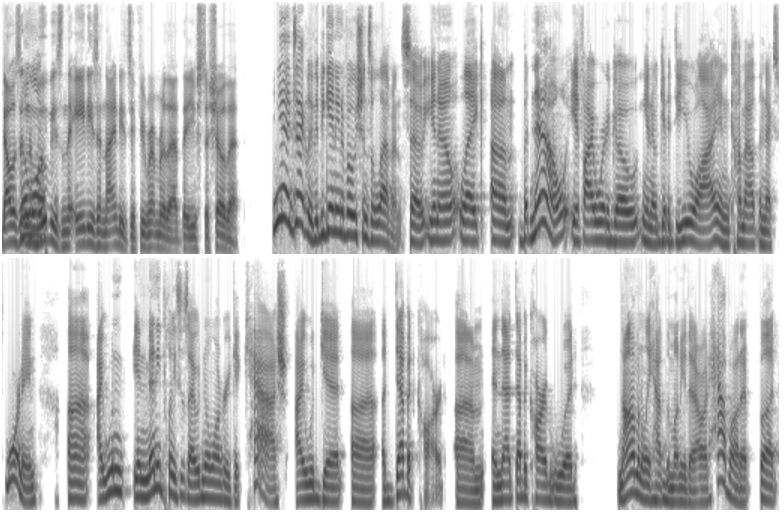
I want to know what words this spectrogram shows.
That was in no the long- movies in the 80s and 90s, if you remember that. They used to show that. Yeah, exactly. The beginning of Ocean's Eleven. So, you know, like, um, but now if I were to go, you know, get a DUI and come out the next morning, uh, I wouldn't, in many places, I would no longer get cash. I would get uh, a debit card. Um, and that debit card would nominally have the money that I would have on it, but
